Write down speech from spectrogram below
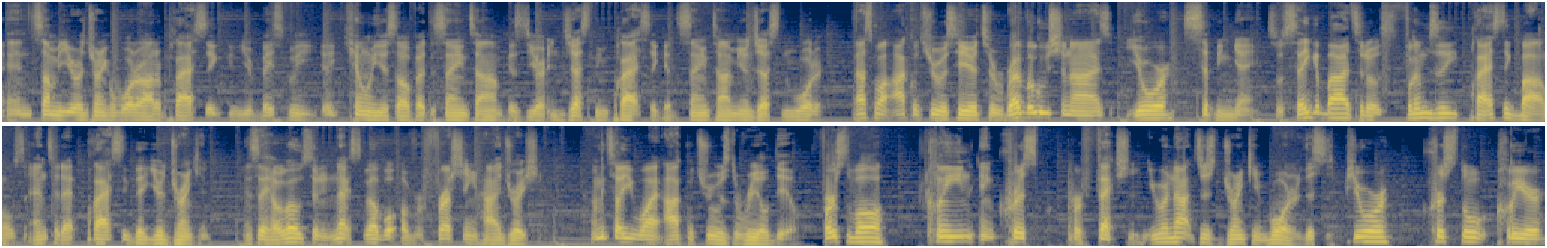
and some of you are drinking water out of plastic and you're basically uh, killing yourself at the same time because you're ingesting plastic at the same time you're ingesting water. That's why AquaTrue is here to revolutionize your sipping game. So say goodbye to those flimsy plastic bottles and to that plastic that you're drinking and say hello to the next level of refreshing hydration. Let me tell you why AquaTrue is the real deal. First of all, clean and crisp perfection. You are not just drinking water. This is pure, crystal clear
